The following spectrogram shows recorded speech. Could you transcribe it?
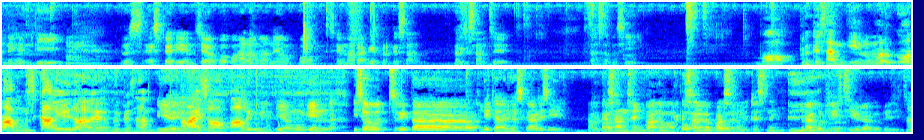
dengan di Hmm. terus experience apa pengalamannya apa? Sing marake berkesan. Berkesan sih. Rasa apa sih mau berkesan ki umurku ora mung sekali soalnya berkesan. Iya, iya. Ora iso paling ya. Ya mungkin iso cerita tidak hanya sekali sih. Apa? berkesan sing paling Apa, berkesan apa, pas apa? udah ning ndi Ragu di siji, ragu di siji.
